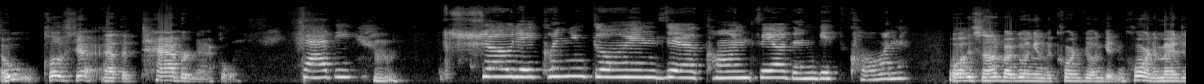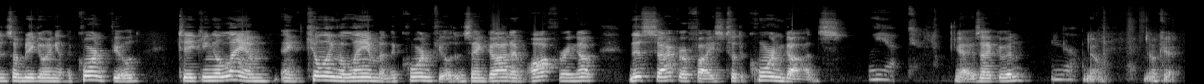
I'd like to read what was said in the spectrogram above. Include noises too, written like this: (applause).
Oh, close, yeah, at the tabernacle. Daddy. Hmm. So they couldn't go in the cornfield and get corn. Well, it's not about going in the cornfield and getting corn. Imagine somebody going in the cornfield, taking a lamb and killing the lamb in the cornfield and saying, God, I'm offering up this sacrifice to the corn gods. Yet. Yeah, is that good? No. No. Okay.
